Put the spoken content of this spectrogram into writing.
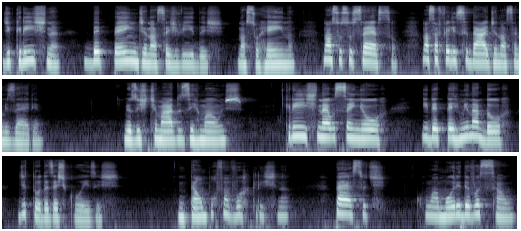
De Krishna depende nossas vidas, nosso reino, nosso sucesso, nossa felicidade e nossa miséria. Meus estimados irmãos, Krishna é o Senhor e determinador de todas as coisas. Então, por favor, Krishna, peço-te, com amor e devoção,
